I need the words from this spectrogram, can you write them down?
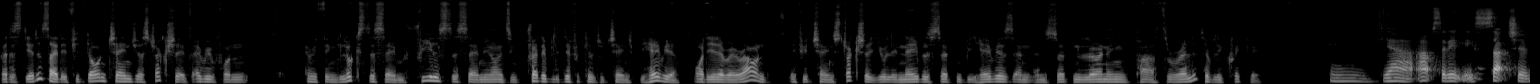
But it's the other side. If you don't change your structure, if everyone everything looks the same, feels the same, you know, it's incredibly difficult to change behavior. Or the other way around. If you change structure, you'll enable certain behaviors and, and certain learning paths relatively quickly. Mm, yeah, absolutely. Such a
